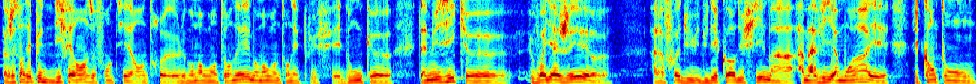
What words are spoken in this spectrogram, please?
Enfin, je sentais plus de différence de frontière entre le moment où on tournait et le moment où on ne tournait plus. Et donc, euh, la musique euh, voyageait euh, à la fois du, décor du film à, ma vie, à moi. Et, quand, on,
